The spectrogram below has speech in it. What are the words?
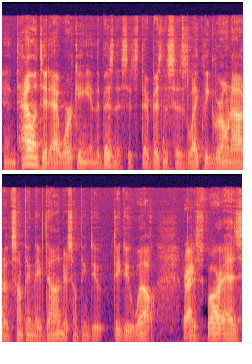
and talented at working in the business. It's their business has likely grown out of something they've done or something do, they do well. Right. But as far as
